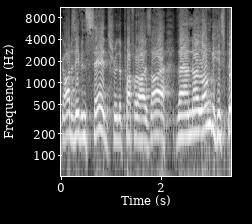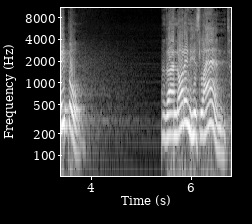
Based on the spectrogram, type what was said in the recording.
God has even said through the prophet Isaiah, they are no longer his people. They are not in his land,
